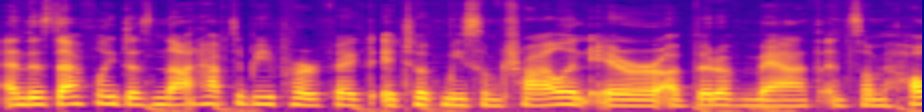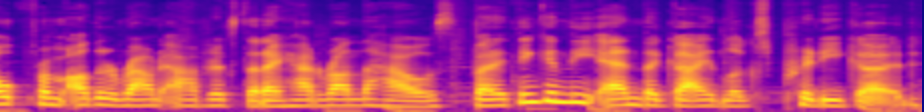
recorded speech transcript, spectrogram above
And this definitely does not have to be perfect. It took me some trial and error, a bit of math, and some help from other round objects that I had around the house. But I think in the end, the guide looks pretty good.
